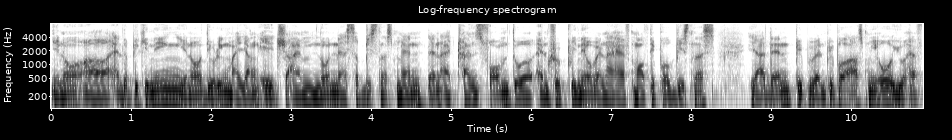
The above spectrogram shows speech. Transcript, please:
You know, uh, at the beginning, you know, during my young age, I'm known as a businessman. Then I transformed to an entrepreneur when I have multiple business. Yeah, then people when people ask me, "Oh, you have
